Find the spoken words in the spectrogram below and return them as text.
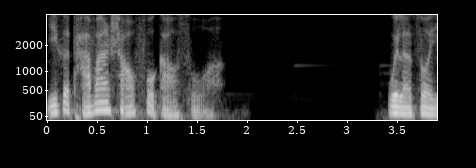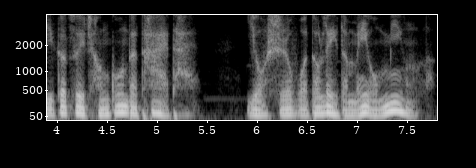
一个台湾少妇告诉我。为了做一个最成功的太太，有时我都累得没有命了。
